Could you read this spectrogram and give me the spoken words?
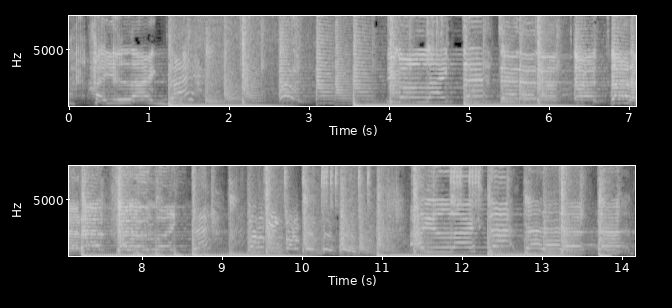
how you like that?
